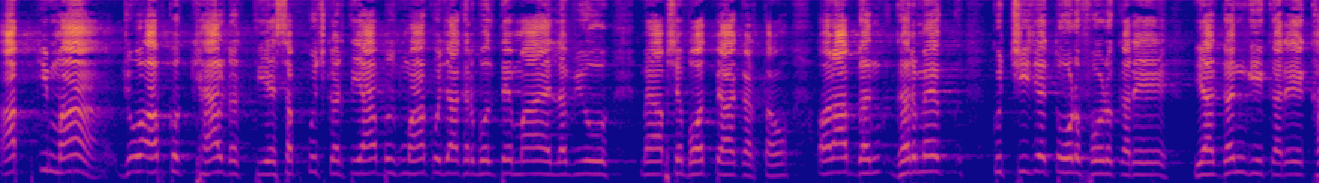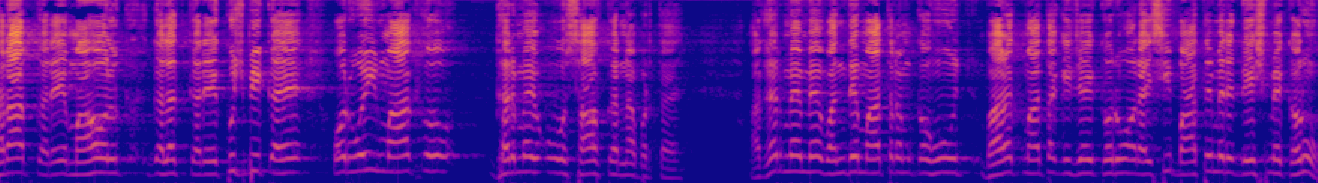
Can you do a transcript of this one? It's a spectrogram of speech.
आपकी माँ जो आपको ख्याल रखती है सब कुछ करती है आप उस माँ को जाकर बोलते हैं माँ आई लव यू मैं आपसे बहुत प्यार करता हूँ। और आप घर में कुछ चीज़ें तोड़ फोड़ करे या गंदगी करे, खराब करे, माहौल गलत करे, कुछ भी कहे, और वही माँ को घर में वो साफ़ करना पड़ता है। अगर मैं मैं वंदे मातरम कहूँ, भारत माता की जय करूँ और ऐसी बातें मेरे देश में करूँ,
